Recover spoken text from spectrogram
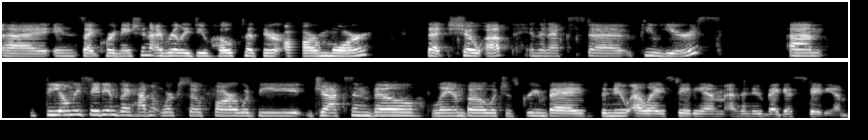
uh, in site coordination. I really do hope that there are more that show up in the next uh, few years. Um, the only stadiums I haven't worked so far would be Jacksonville, Lambeau, which is Green Bay, the new LA Stadium, and the new Vegas Stadium.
